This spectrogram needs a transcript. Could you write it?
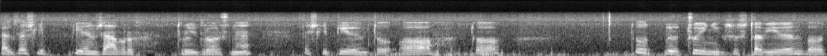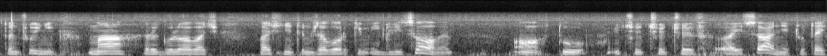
tak, zaślepiłem zawór trójdrożny, zaślepiłem tu o, to tu czujnik zostawiłem, bo ten czujnik ma regulować właśnie tym zaworkiem iglicowym. O, tu, czy, czy, czy w Aisanie tutaj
